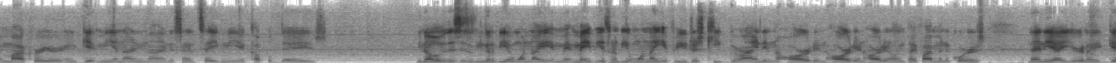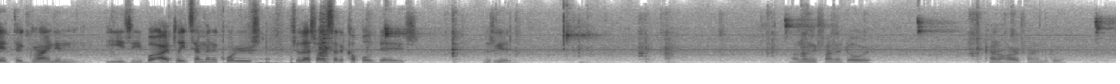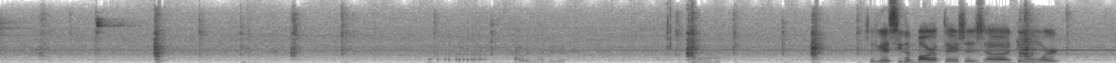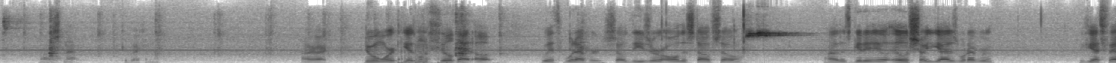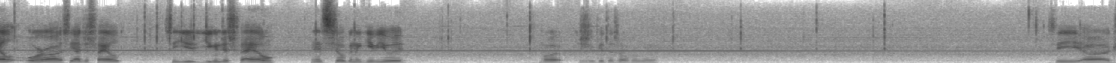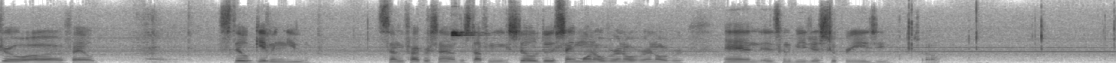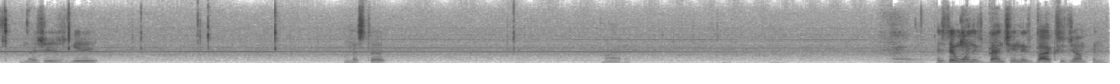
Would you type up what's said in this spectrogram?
in my career and get me a 99. It's going to take me a couple days. You know, this isn't going to be a one night. Maybe it's going to be a one night if you just keep grinding hard and hard and hard and only play five minute quarters. Then yeah, you're going to get the grinding easy. But I played 10 minute quarters, so that's why I said a couple of days. Let's get. Oh, let me find the door. Kind of hard finding the door. Uh, so if you guys see the bar up there, it says uh, doing work. Oh snap. Get back in there. Alright. Doing work, you guys want to fill that up with whatever. So these are all the stuff, so uh, let's get it. It'll, it'll, show you guys whatever. If you guys fail, or uh, see I just failed. See you, you can just fail, and it's still going to give you it. But let's just get this over with. See, uh, drill uh, failed still giving you 75% of the stuff and you still do the same one over and over and over and it's going to be just super easy. So let's just get it messed up. Alright. Let's do one that's benching, there's boxes jumping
